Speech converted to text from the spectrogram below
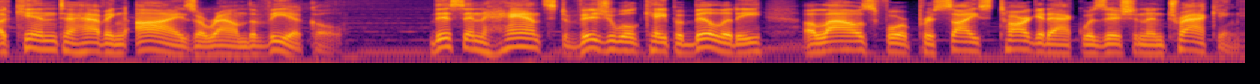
akin to having eyes around the vehicle. This enhanced visual capability allows for precise target acquisition and tracking,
